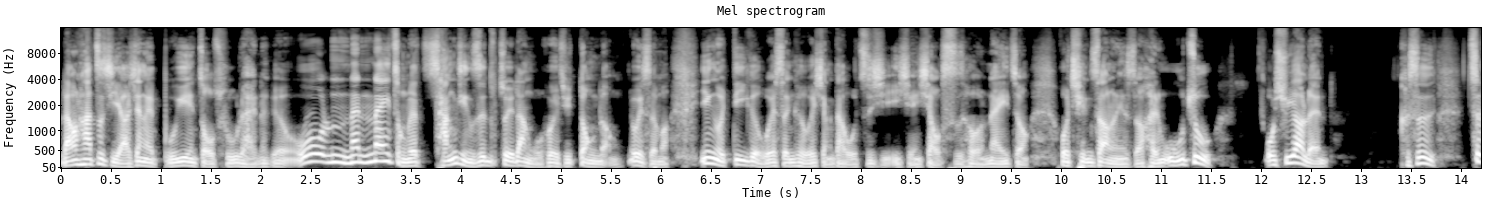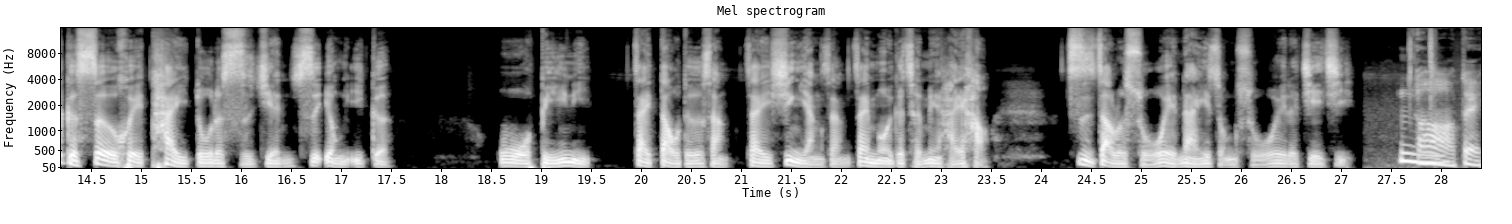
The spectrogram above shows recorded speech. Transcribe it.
然后他自己好像也不愿意走出来。那个，哦、那那一种的场景是最让我会去动容。为什么？因为第一个我会深刻会想到我自己以前小时候那一种，或青少年的时候很无助，我需要人，可是这个社会太多的时间是用一个我比你在道德上、在信仰上、在某一个层面还好。制造了所谓那一种所谓的阶级，嗯啊，对，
